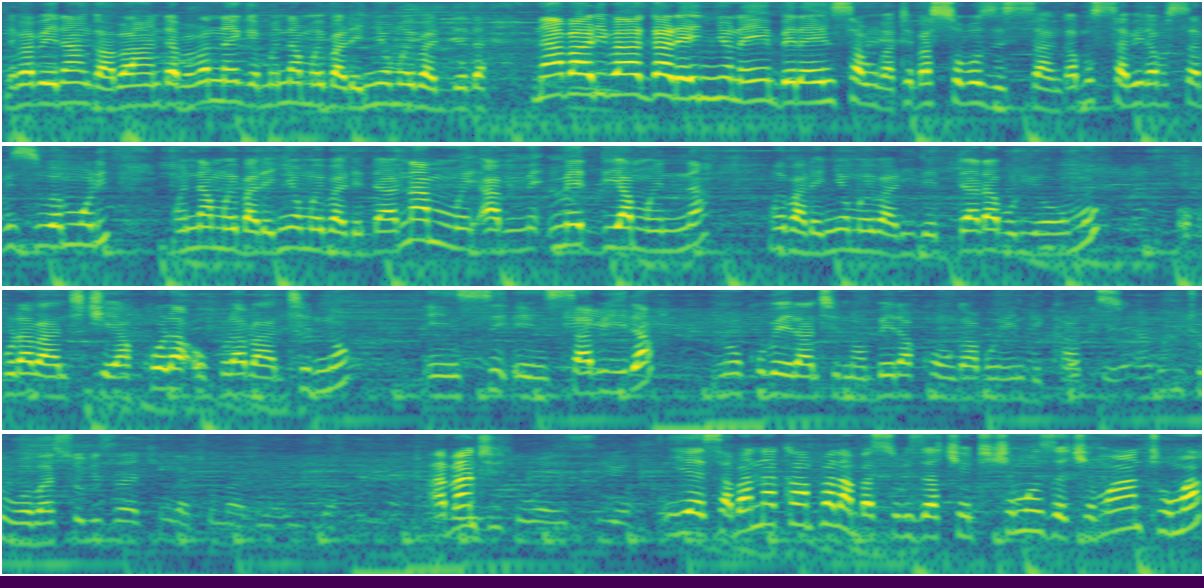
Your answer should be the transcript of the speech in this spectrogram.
ne babeera nga bandaba bannange mwenna mwebale nnyo mwebalire ddala. N'abaali baagala ennyo naye embeera y'ensawo nga tebasobozesanga musabira busabizi we muli mwenna mwebale nnyo mwebalire ddala. Nammwe ah, me- media mwenna mwebale nnyo mwebalire ddala buli omu okulaba nti kyeyakola okulaba nti nno ensi ensabira n'okubeera nti no mbeerako nga bwendi kati. Abantu abantu yes abannakampala mbasuubiza kintu kimu nze kye mwantuma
